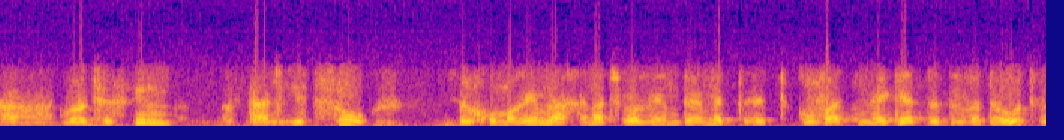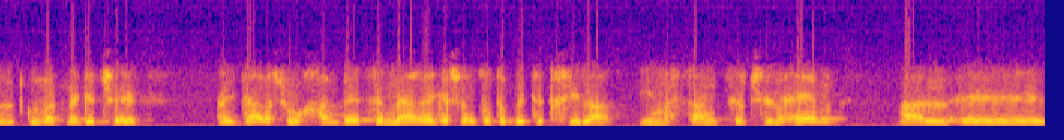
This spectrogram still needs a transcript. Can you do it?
ההגבלות שסין עשתה על ייצוא של חומרים להכנת שבבים באמת אה, תגובת נגד, זה בוודאות, וזו תגובת נגד שהייתה על השולחן בעצם מהרגע שארה"ב התחילה עם הסנקציות שלהם על אה,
